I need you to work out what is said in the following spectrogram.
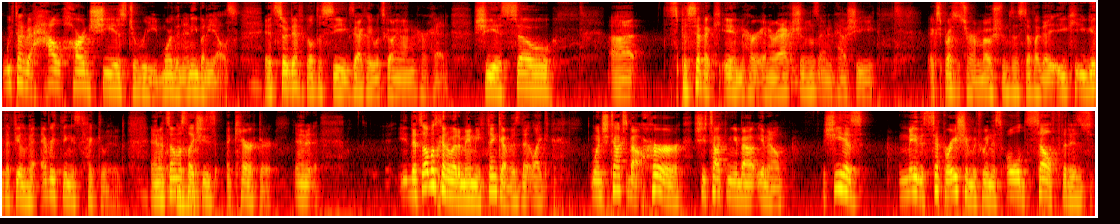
we've talked about how hard she is to read more than anybody else it's so difficult to see exactly what's going on in her head she is so uh, specific in her interactions and in how she expresses her emotions and stuff like that. You, you get the feeling that everything is calculated, and it's almost like mm-hmm. she's a character. And it, that's almost kind of what it made me think of is that like when she talks about her, she's talking about you know she has made the separation between this old self that is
